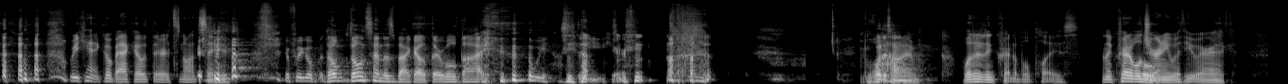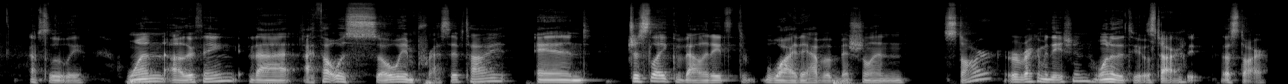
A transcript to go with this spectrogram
we can't go back out there. It's not safe. if we go don't don't send us back out there, we'll die. we have to Yeah. eat here. What a time. What an incredible place. An incredible Cool. journey with you, Eric. Absolutely. One other thing that I thought was so impressive, Ty, and just like validates th- why they have a Michelin star or recommendation, one of the two. Star. a star.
